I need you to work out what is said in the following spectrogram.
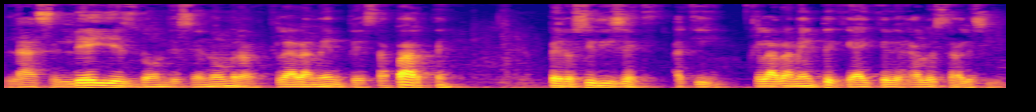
las leyes donde se nombra claramente esta parte, pero sí dice aquí claramente que hay que dejarlo establecido.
